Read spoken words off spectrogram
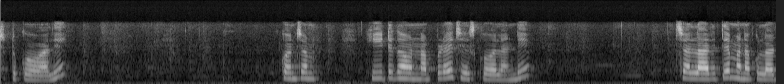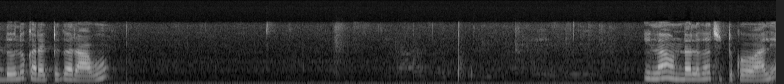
చుట్టుకోవాలి. కొంచెం హీట్గా ఉన్నప్పుడే చేసుకోవాలండి. చల్లారితే మనకు లడ్డూలు కరెక్ట్గా రావు. ఇలా ఉండలుగా చుట్టుకోవాలి.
